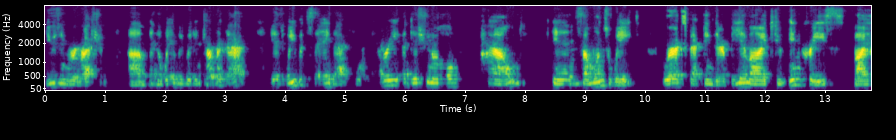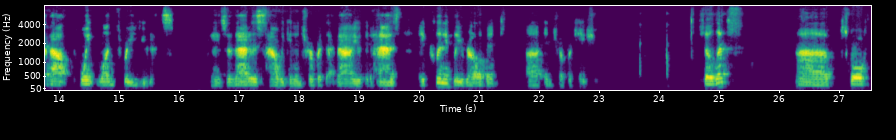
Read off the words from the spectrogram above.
using regression. Um, and the way we would interpret that is we would say that for every additional pound in someone's weight, we're expecting their BMI to increase by about 0.13 units. Okay, so that is how we can interpret that value. It has a clinically relevant uh, interpretation. So let's uh, scroll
